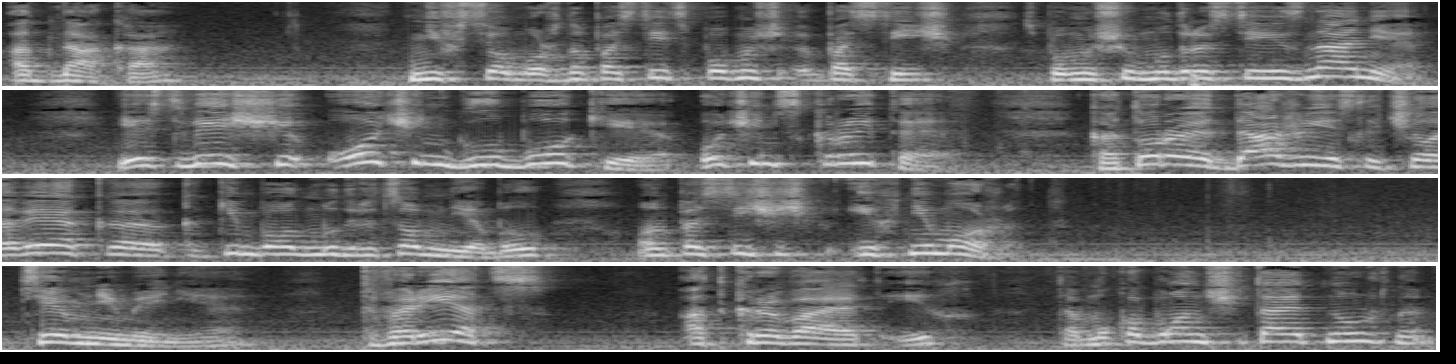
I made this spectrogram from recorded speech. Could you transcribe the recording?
Однако, не все можно постичь с, помощью, постичь с помощью мудрости и знания. Есть вещи очень глубокие, очень скрытые, которые даже если человек, э, каким бы он мудрецом не был, он постичь их не может. Тем не менее, Творец открывает их тому, кого он считает нужным.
